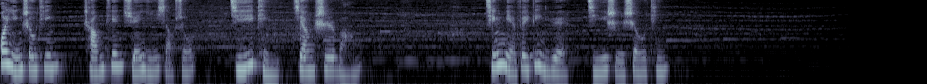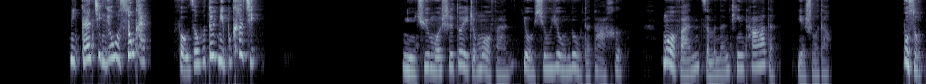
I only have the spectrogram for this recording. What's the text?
欢迎收听长篇悬疑小说《极品僵尸王》，请免费订阅，及时收听。你赶紧给我松开，否则我对你不客气！女驱魔师对着莫凡又羞又怒的大喝，莫凡怎么能听他的？也说道：“不松，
